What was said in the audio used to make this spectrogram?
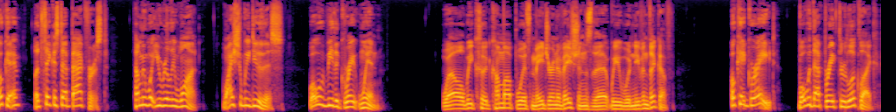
Okay, let's take a step back first. Tell me what you really want. Why should we do this? What would be the great win? Well, we could come up with major innovations that we wouldn't even think of. Okay, great. What would that breakthrough look like?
